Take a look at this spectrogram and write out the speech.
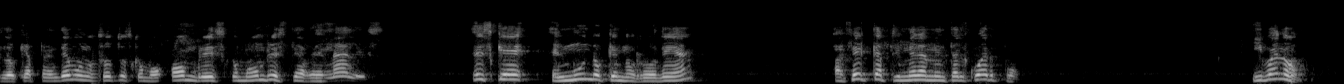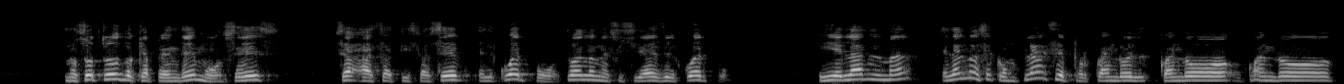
lo que aprendemos nosotros como hombres, como hombres terrenales, es que el mundo que nos rodea afecta primeramente al cuerpo. Y bueno, nosotros lo que aprendemos es a satisfacer el cuerpo, todas las necesidades del cuerpo. Y el alma, el alma se complace por cuando, el, cuando, cuando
